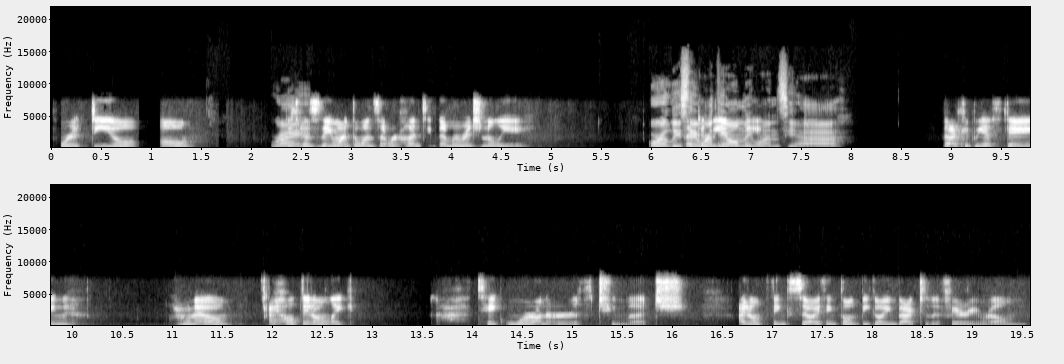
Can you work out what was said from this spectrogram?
for a deal Right. because they weren't the ones that were hunting them originally. or at least that they weren't the only thing. ones, yeah. That could be a thing. I don't know. I hope they don't like take war on Earth too much. I don't think so. I think they'll be going back to the fairy realm.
